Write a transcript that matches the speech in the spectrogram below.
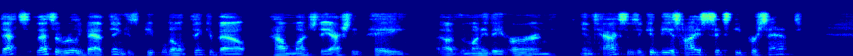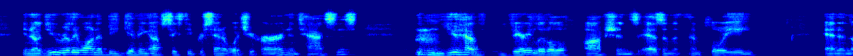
that's that's a really bad thing because people don't think about how much they actually pay of the money they earn in taxes. It could be as high as sixty percent. You know, do you really want to be giving up sixty percent of what you earn in taxes? you have very little options as an employee and an,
